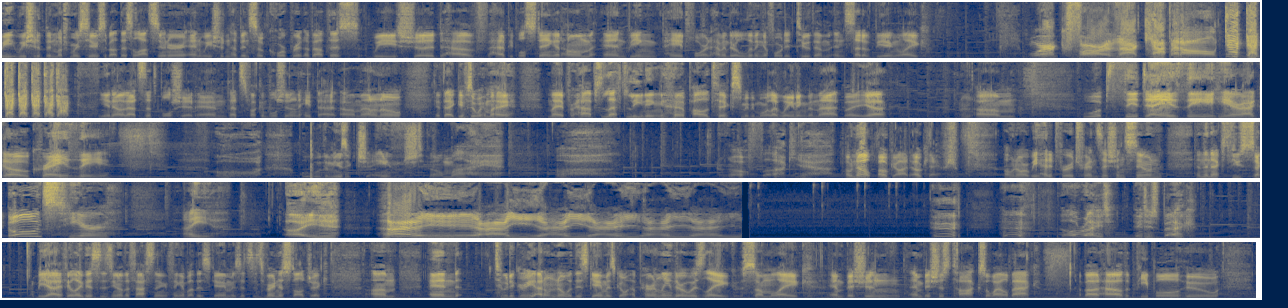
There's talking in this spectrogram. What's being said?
we, we should have been much more serious about this a lot sooner, and we shouldn't have been so corporate about this. We should have had people staying at home and being paid for and having their living afforded to them, instead of being like, "Work for the capital." You know, that's that's bullshit, and that's fucking bullshit, and I hate that. Um, I don't know if that gives away my my perhaps left-leaning politics, maybe more left-leaning than that, but yeah. Um, whoopsie daisy, here I go crazy. Ooh, ooh, the music changed. Oh my. Oh. Oh fuck yeah. Oh no! Oh god, okay. Oh no, are we headed for a transition soon? In the next few seconds here. I I I I I I All right, it is back. But yeah, I feel like this is, you know, the fascinating thing about this game is it's it's very nostalgic. Um, and to a degree, I don't know what this game is going. Apparently, there was like some like ambition, ambitious talks a while back about how the people who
